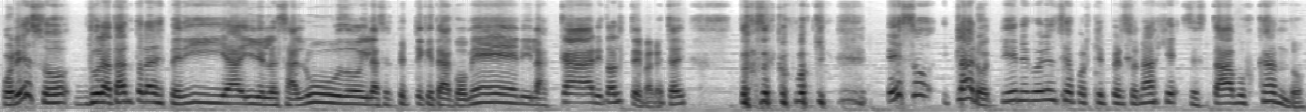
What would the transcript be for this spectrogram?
Por eso dura tanto la despedida y el saludo y la serpiente que te va a comer y las caras y todo el tema. Entonces, eso, claro, tiene coherencia porque el personaje se está buscando.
